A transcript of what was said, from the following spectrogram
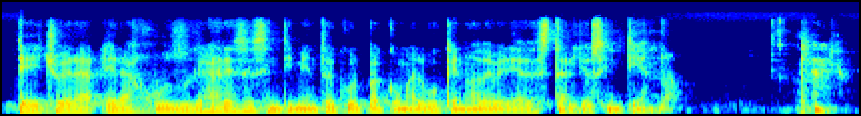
de hecho, era, era juzgar ese sentimiento de culpa como algo que no debería de estar yo sintiendo. Claro.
